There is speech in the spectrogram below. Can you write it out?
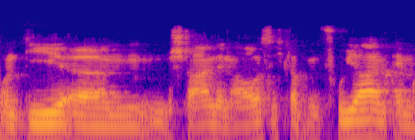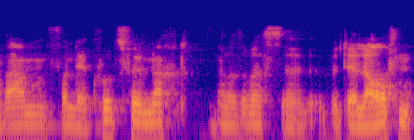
Und die ähm, strahlen den aus, ich glaube im Frühjahr im Rahmen von der Kurzfilmnacht oder sowas äh, wird der laufen.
